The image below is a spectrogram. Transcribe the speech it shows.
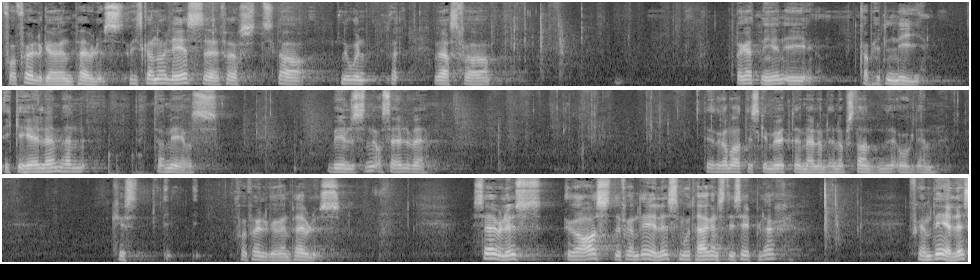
forfølgeren Paulus. Vi skal nå lese først da noen vers fra beretningen i kapittel 9. Ikke hele, men ta med oss begynnelsen og selve det dramatiske møtet mellom den oppstandende og den forfølgeren Paulus. Saulus raste fremdeles mot Herrens disipler. Fremdeles,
